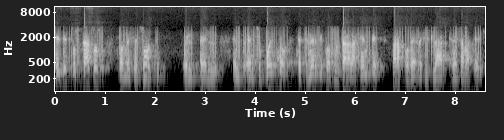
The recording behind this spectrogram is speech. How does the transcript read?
es de estos casos donde se surte el, el, el, supuesto de tener que consultar a la gente para poder legislar en esa materia.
